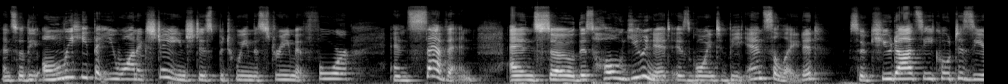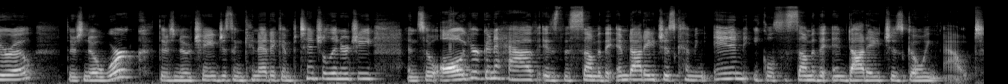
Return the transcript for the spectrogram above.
and so the only heat that you want exchanged is between the stream at 4 and 7. And so this whole unit is going to be insulated. So Q dot's equal to 0. there's no work, there's no changes in kinetic and potential energy, and so all you're going to have is the sum of the m dot h's coming in equals the sum of the m dot h's going out.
